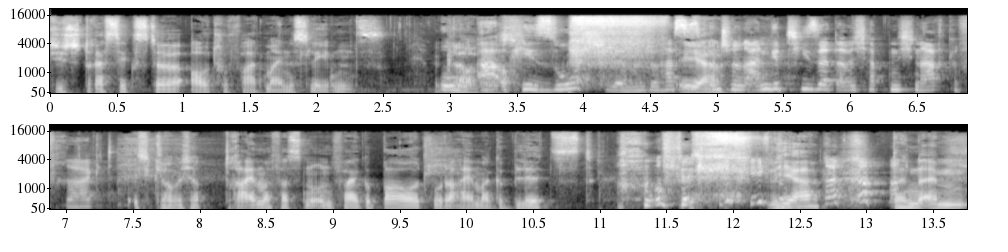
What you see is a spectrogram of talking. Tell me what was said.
die stressigste Autofahrt meines Lebens. Oh, ah, okay, so schlimm. Du hast ja. es schon angeteasert, aber ich habe nicht nachgefragt. Ich glaube, ich habe dreimal fast einen Unfall gebaut, wurde einmal geblitzt. Oh, wirklich? ja, dann ähm,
